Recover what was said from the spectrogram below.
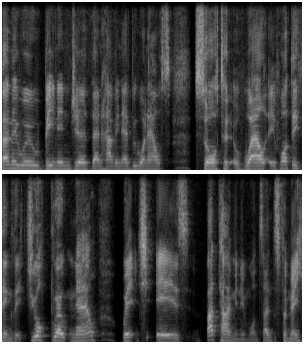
Famewo being injured, then having everyone else sorted as well. It's one of these things. It's just broke now, which is bad timing in one sense for me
